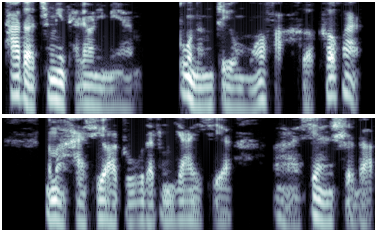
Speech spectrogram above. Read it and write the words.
他的听力材料里面。不能只有魔法和科幻，那么还需要逐步的增加一些啊现实的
